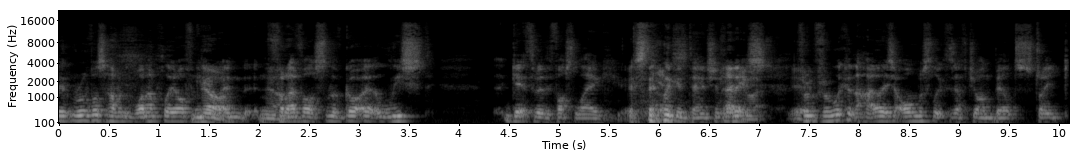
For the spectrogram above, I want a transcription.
yeah. Rovers haven't won a playoff game No, in no. forever, so they've got at least get through the first leg. It's still in contention. And it's, yeah. from, from looking at the highlights, it almost looked as if John Baird's strike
